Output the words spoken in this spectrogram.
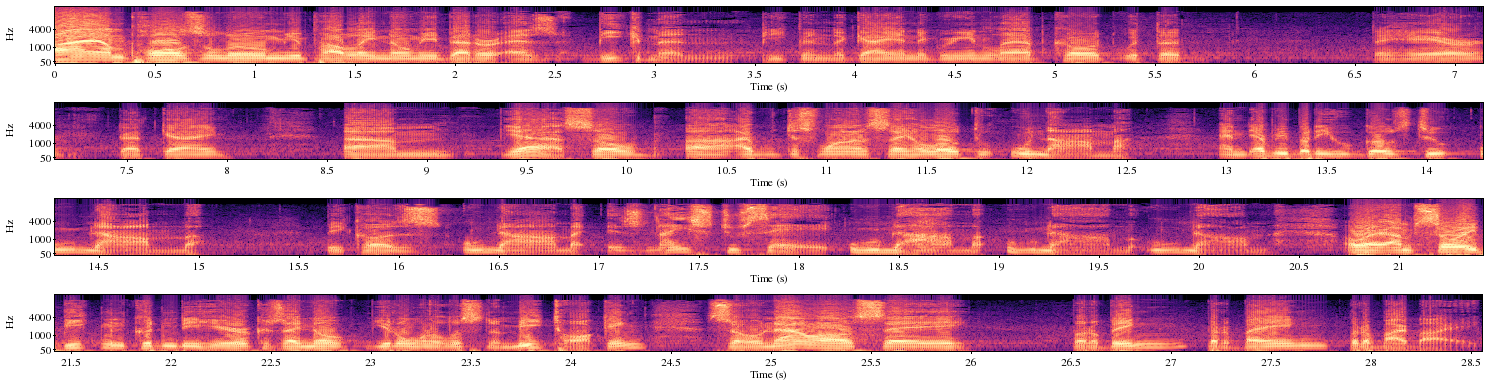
Hi, I'm Paul Zaloom. You probably know me better as Beakman. Beakman, the guy in the green lab coat with the the hair, that guy. Um, yeah, so uh, I just wanted to say hello to Unam and everybody who goes to Unam because Unam is nice to say. Unam, Unam, Unam. All right, I'm sorry Beakman couldn't be here because I know you don't want to listen to me talking. So now I'll say, bada bing, bada bang, bada bye bye.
